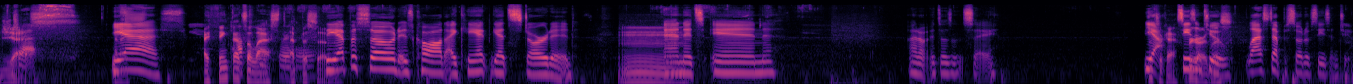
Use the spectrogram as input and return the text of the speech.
Jess. Jess. yes I think that's the last episode. the episode is called i can't get started and it's in i don't it doesn't say yeah okay, season regardless. two last episode of season two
